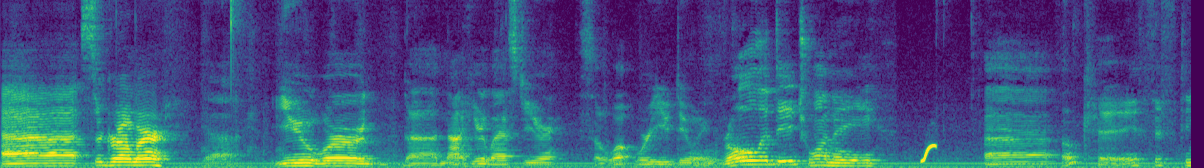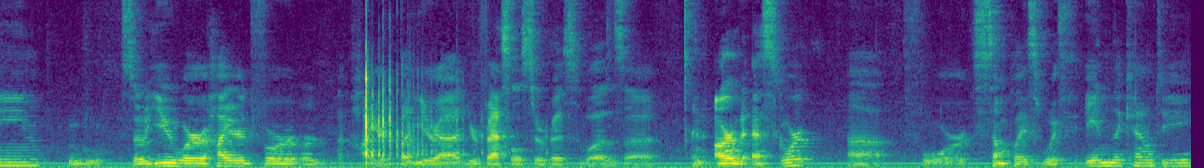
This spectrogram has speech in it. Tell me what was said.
Uh, Sir Gromer, uh, you were uh, not here last year, so what were you doing? Roll a d20. Uh, okay, 15. Ooh. So you were hired for, or not hired, but your uh, your vassal service was uh, an armed escort uh, for someplace within the county.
